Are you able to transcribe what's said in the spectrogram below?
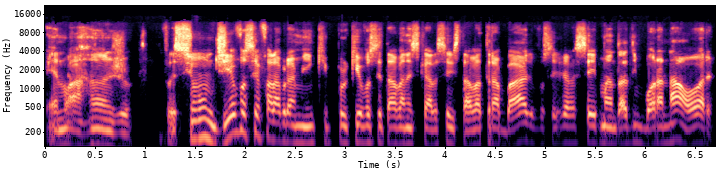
é no arranjo. Se um dia você falar para mim que porque você estava na escala você estava a trabalho, você já vai ser mandado embora na hora.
